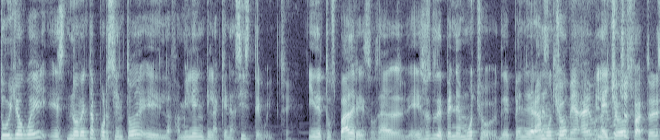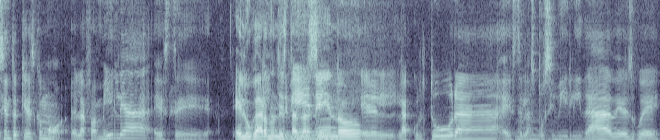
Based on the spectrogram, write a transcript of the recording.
tuyo, güey, es 90% eh, la familia en la que naciste, güey. Sí. Y de tus padres, o sea, eso depende mucho, dependerá Es que, mucho mira, hay, el hay hecho, muchos factores. Siento que es como la familia, este. el lugar donde están naciendo. el- la cultura, este, las posibilidades, güey.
